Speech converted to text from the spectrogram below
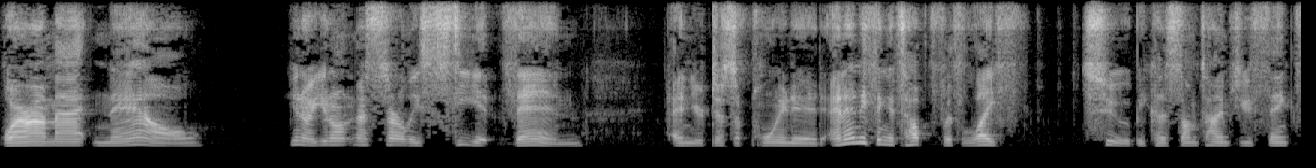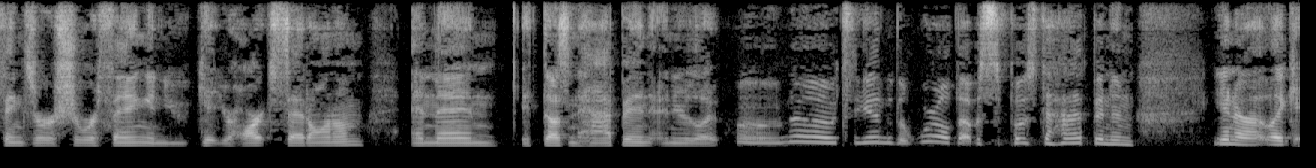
where I'm at now, you know, you don't necessarily see it then and you're disappointed. And anything that's helped with life too, because sometimes you think things are a sure thing and you get your heart set on them and then it doesn't happen and you're like, oh no, it's the end of the world. That was supposed to happen. And, you know, like,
